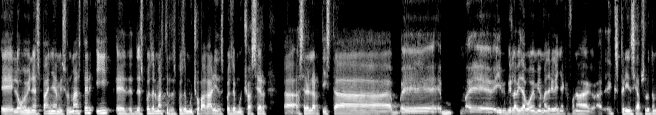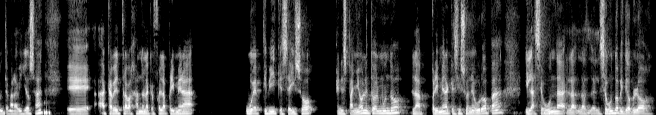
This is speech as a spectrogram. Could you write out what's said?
luego me vine a España, me hice un máster y después del máster, después de mucho vagar y después de mucho hacer, hacer el artista y vivir la vida bohemia madrileña, que fue una experiencia absolutamente maravillosa, acabé trabajando en la que fue la primera web TV que se hizo en español en todo el mundo, la primera que se hizo en Europa y la segunda, el segundo videoblog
